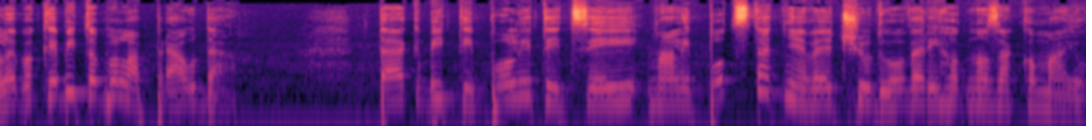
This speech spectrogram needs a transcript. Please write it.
Lebo keby to bola pravda, tak by tí politici mali podstatne väčšiu dôveryhodnosť, ako majú.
